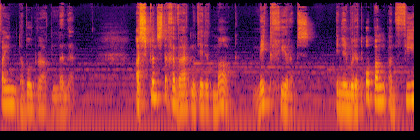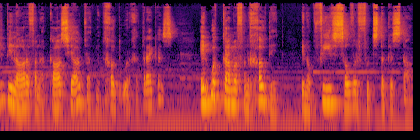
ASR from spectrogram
fyn dubbeldraad linne. As kunstige werk moet jy dit maak met gerubs en jy moet dit ophang aan vier pilare van akasiëhout wat met goud oorgetrek is en ook kramme van goud het en op vier silwer voetstukke staan.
